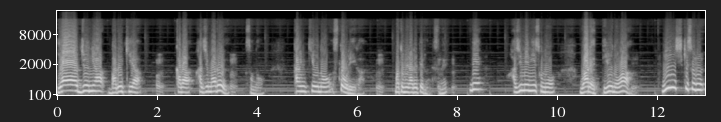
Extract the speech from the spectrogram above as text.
ヤージュニャ・バルキアから始まる、その、探求のストーリーがまとめられてるんですね。で、はじめにその、我っていうのは、認識する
